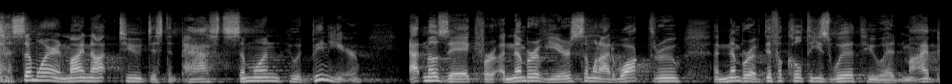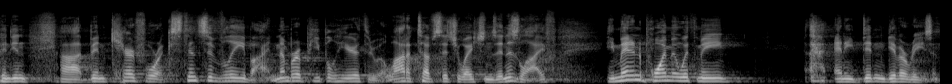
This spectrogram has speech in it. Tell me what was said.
somewhere in my not too distant past, someone who had been here at Mosaic for a number of years, someone I'd walked through a number of difficulties with, who had, in my opinion, uh, been cared for extensively by a number of people here through a lot of tough situations in his life. He made an appointment with me and he didn't give a reason.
